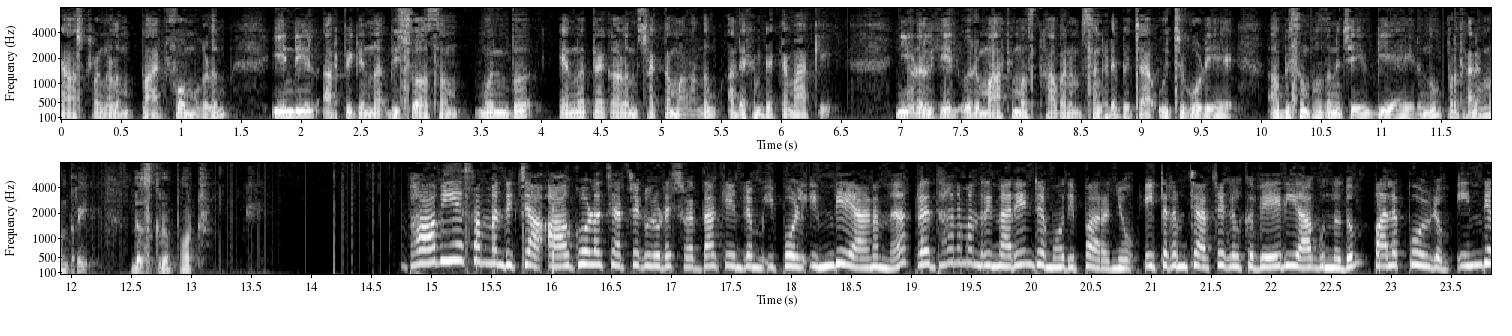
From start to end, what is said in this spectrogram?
രാഷ്ട്രങ്ങളും പ്ലാറ്റ്ഫോമുകളും ഇന്ത്യയിൽ അർപ്പിക്കുന്ന വിശ്വാസം മുൻപ് എന്നത്തേക്കാളും ശക്തമാണെന്നും അദ്ദേഹം വ്യക്തമാക്കി. ന്യൂഡൽഹിയിൽ ഒരു മാധ്യമ സ്ഥാപനം സംഘടിപ്പിച്ച ഉച്ചകോടിയെ അഭിസംബോധന ചെയ്യുകയായിരുന്നു പ്രധാനമന്ത്രി. Desk report. ഭാവിയെ സംബന്ധിച്ച ആഗോള ചർച്ചകളുടെ ശ്രദ്ധാകേന്ദ്രം ഇപ്പോൾ ഇന്ത്യയാണെന്ന് പ്രധാനമന്ത്രി നരേന്ദ്രമോദി പറഞ്ഞു. ഇത്തരം ചർച്ചകൾക്ക് വേദിയാകുന്നതും പലപ്പോഴും ഇന്ത്യ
